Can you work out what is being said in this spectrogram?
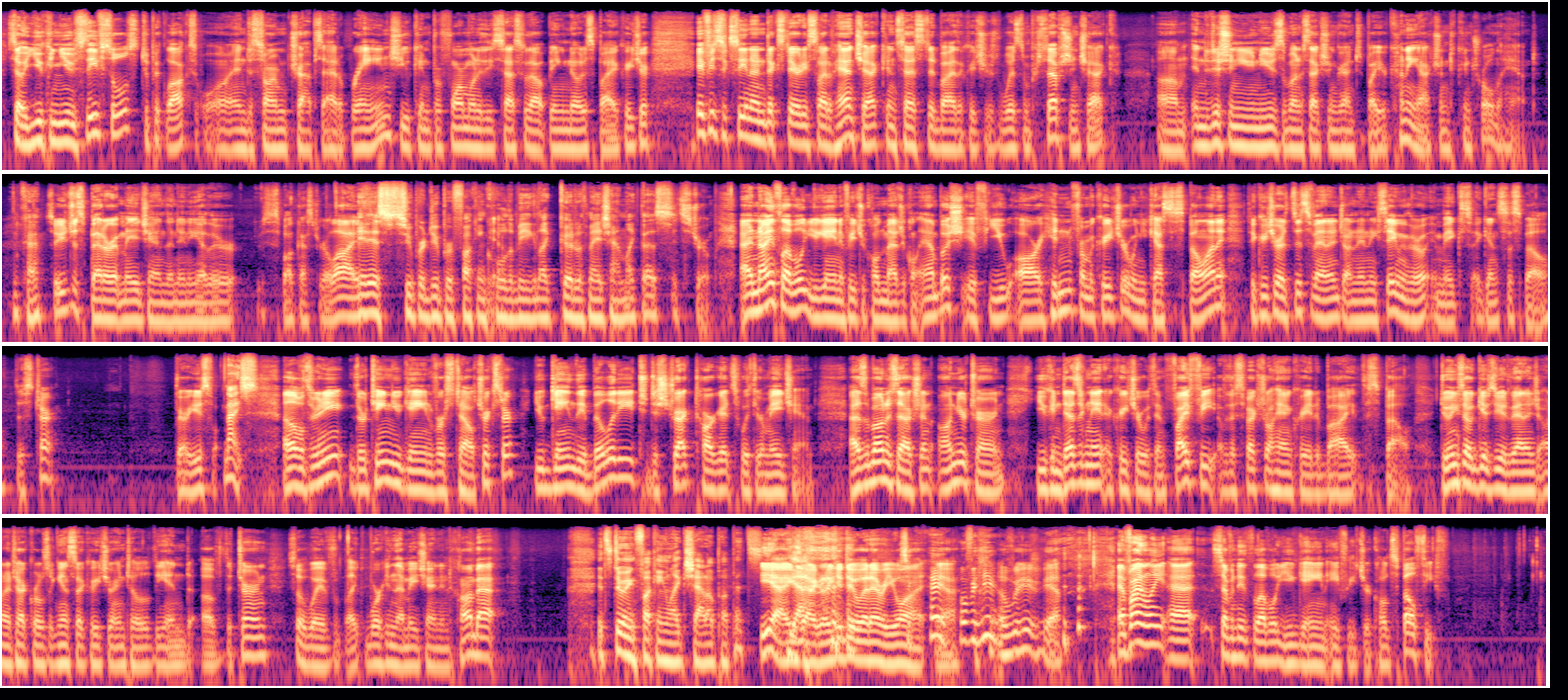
So you can use thieves' tools to pick locks or, and disarm traps at a range. You can perform one of these tests without being noticed by a creature. If you succeed on a dexterity sleight of hand check, contested by the creature's wisdom perception check. Um, in addition, you can use the bonus action granted by your cunning action to control the hand. Okay. So you're just better at mage hand than any other spellcaster alive. It is super duper fucking cool to be like good with mage hand like this. It's true. At ninth level, you gain a feature called Magical Ambush. If you are hidden from a creature when you cast a spell on it, the creature has disadvantage on any saving throw it makes against the spell this turn. Very useful. Nice. At level 13, 13, you gain Versatile Trickster. You gain the ability to distract targets with your Mage Hand. As a bonus action, on your turn, you can designate a creature within 5 feet of the spectral hand created by the spell. Doing so gives you advantage on attack rolls against that creature until the end of the turn. So a way of like working that Mage Hand into combat. It's doing fucking like shadow puppets. Yeah, exactly. You can do whatever you want. yeah. Over here. Over here, yeah. and finally, at 17th level, you gain a feature called Spell Thief.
